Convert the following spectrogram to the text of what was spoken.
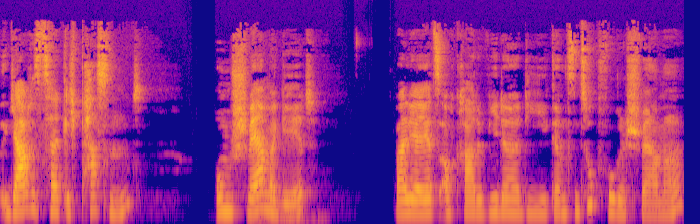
jahreszeitlich passend um Schwärme geht, weil ja jetzt auch gerade wieder die ganzen Zugvogelschwärme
